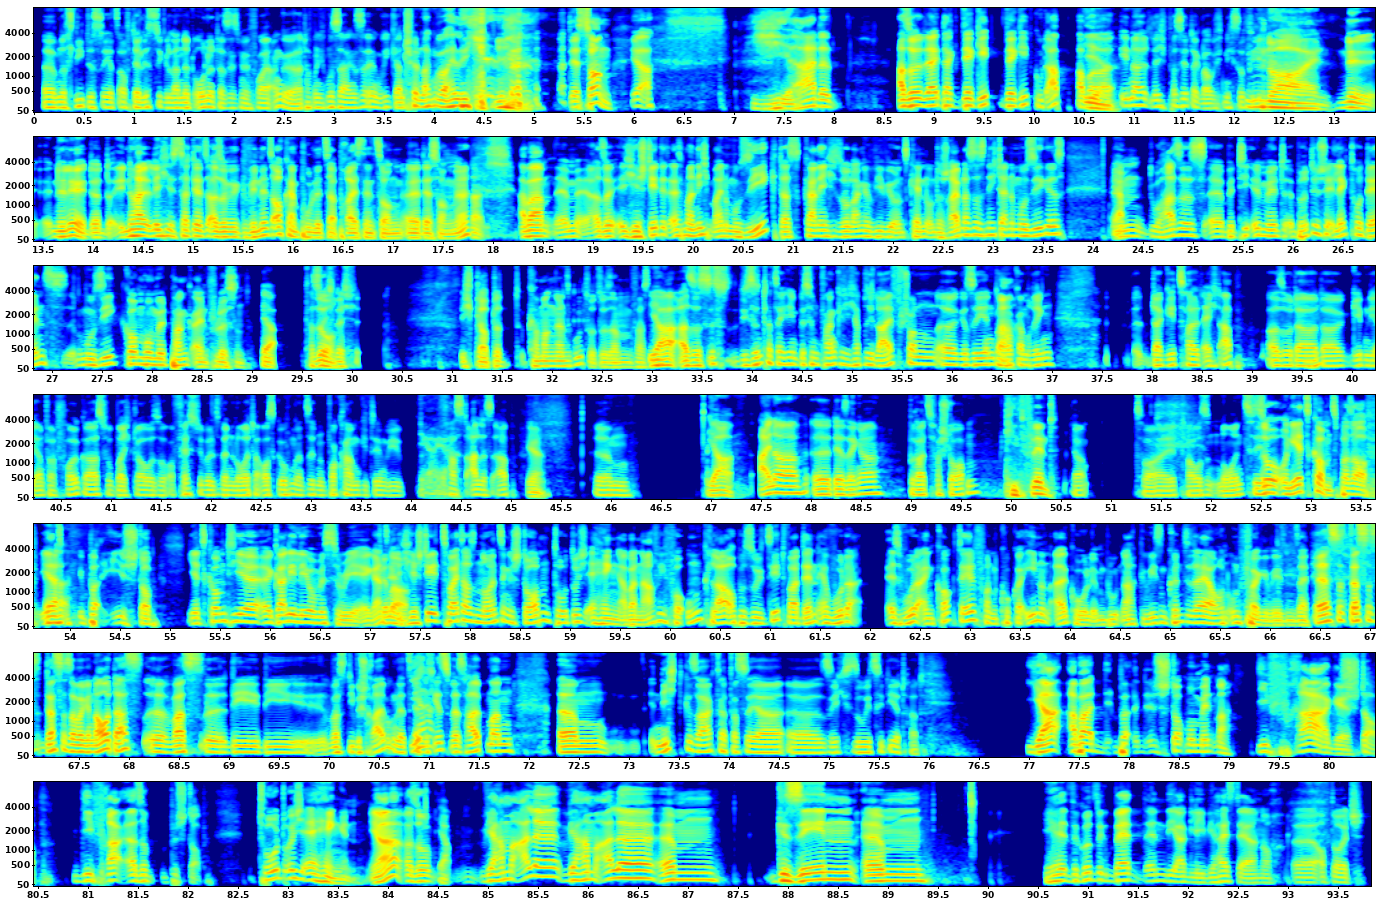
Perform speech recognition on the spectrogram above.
Ähm, das Lied ist jetzt auf der Liste gelandet, ohne dass ich es mir vorher angehört habe. Und ich muss sagen, es ist irgendwie ganz schön langweilig. Der Song. ja. Ja, das, Also der, der, der, geht, der geht gut ab, aber Ja. inhaltlich passiert da, glaube ich, nicht so viel. Nein, nee, nee, nee. Inhaltlich ist das jetzt, also wir gewinnen jetzt auch keinen Pulitzer-Preis, den Song, äh, der Song, ne? Nein. Aber ähm, also hier steht jetzt erstmal nicht meine Musik. Das kann ich, solange wie wir uns kennen, unterschreiben, dass es nicht deine Musik ist. Ja. Ähm, du hast es äh, betitelt mit britische Elektro-Dance-Musik, Kombo mit Punk-Einflüssen. Tatsächlich. Ich glaube, das kann man ganz gut so zusammenfassen. Ja, also es ist, die sind tatsächlich ein bisschen punkig. Ich habe sie live schon äh, gesehen bei Ah. Rock am Ring. Da geht's halt echt ab. Also da, Mhm. da geben die einfach Vollgas, wobei ich glaube, so auf Festivals, wenn Leute ausgehungert sind und Bock haben, geht irgendwie Ja, ja. fast alles ab. Ja. Ähm, ja, einer äh, der Sänger bereits verstorben, Keith Flint. 2019. So, und jetzt kommt's, pass auf. Jetzt, Ja. Stopp. Jetzt kommt hier äh, Galileo Mystery, ey. Ganz Genau. ehrlich, hier steht 2019 gestorben, tot durch Erhängen, aber nach wie vor unklar, ob es Suizid war, denn er wurde, es wurde ein Cocktail von Kokain und Alkohol im Blut nachgewiesen. Könnte da ja auch ein Unfall gewesen sein. Das ist, das, ist, das ist aber genau das, äh, was, äh, die, die, was die Beschreibung letztendlich Ja. ist, weshalb man ähm, nicht gesagt hat, dass er äh, sich suizidiert hat. Ja, aber stopp, Moment mal. Die Frage, Stopp. Die Frage, also stopp. Tod durch Erhängen, ja? Also Ja. wir haben alle, wir haben alle ähm, gesehen, ähm, yeah, The Good, The Bad and The Ugly. Wie heißt der noch äh, auf Deutsch?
